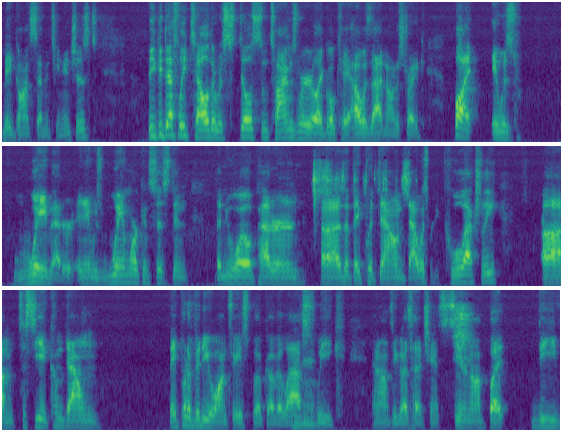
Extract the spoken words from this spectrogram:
they've gone 17 inches. But you could definitely tell there was still some times where you're like, okay, how is that not a strike? But it was way better and it was way more consistent. The new oil pattern uh, that they put down that was pretty cool actually um, to see it come down. They put a video on Facebook of it last Mhm. week. I don't know if you guys had a chance to see it or not, but the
